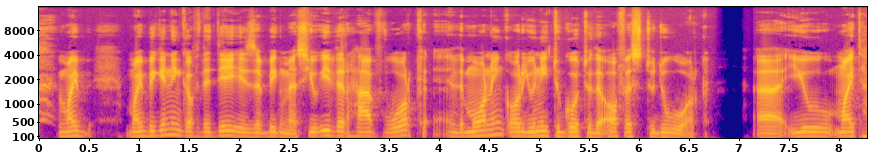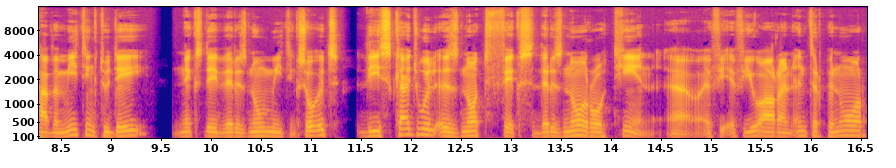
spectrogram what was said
my my beginning of the day is a big mess. You either have work in the morning or you need to go to the office to do work. Uh, you might have a meeting today next day there is no meeting. So it's the schedule is not fixed. There is no routine. Uh, if, if you are an entrepreneur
